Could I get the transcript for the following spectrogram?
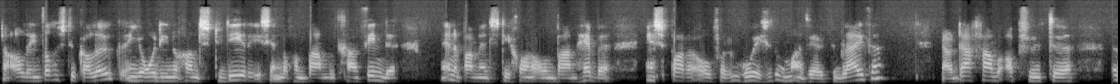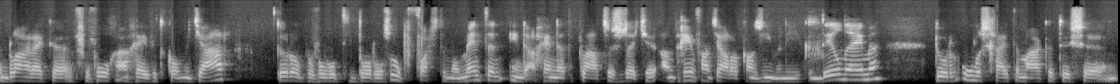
Nou, alleen dat is natuurlijk al leuk. Een jongen die nog aan het studeren is en nog een baan moet gaan vinden En een paar mensen die gewoon al een baan hebben en sparren over hoe is het om aan het werk te blijven. Nou, daar gaan we absoluut uh, een belangrijke vervolg aan geven het komend jaar. Door ook bijvoorbeeld die borrels op vaste momenten in de agenda te plaatsen, zodat je aan het begin van het jaar al kan zien wanneer je kunt deelnemen. Door een onderscheid te maken tussen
